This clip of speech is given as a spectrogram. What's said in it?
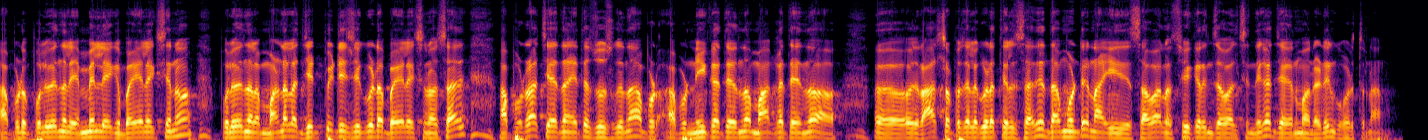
అప్పుడు పులివెందుల ఎమ్మెల్యేకి బై ఎలక్షను పులివెందుల మండల జెడ్పీటీసీకి కూడా బై ఎలక్షన్ వస్తుంది. అప్పుడు రా చేతన అయితే చూసుకుందాం. అప్పుడు అప్పుడు నీ కథ ఏందో మా కథ ఏందో రాష్ట్ర ప్రజలకు కూడా తెలుస్తుంది. దమ్ముంటే నా ఈ సవాల్ను స్వీకరించవలసిందిగా జగన్మోహన్ రెడ్డిని కోరుతున్నాను.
